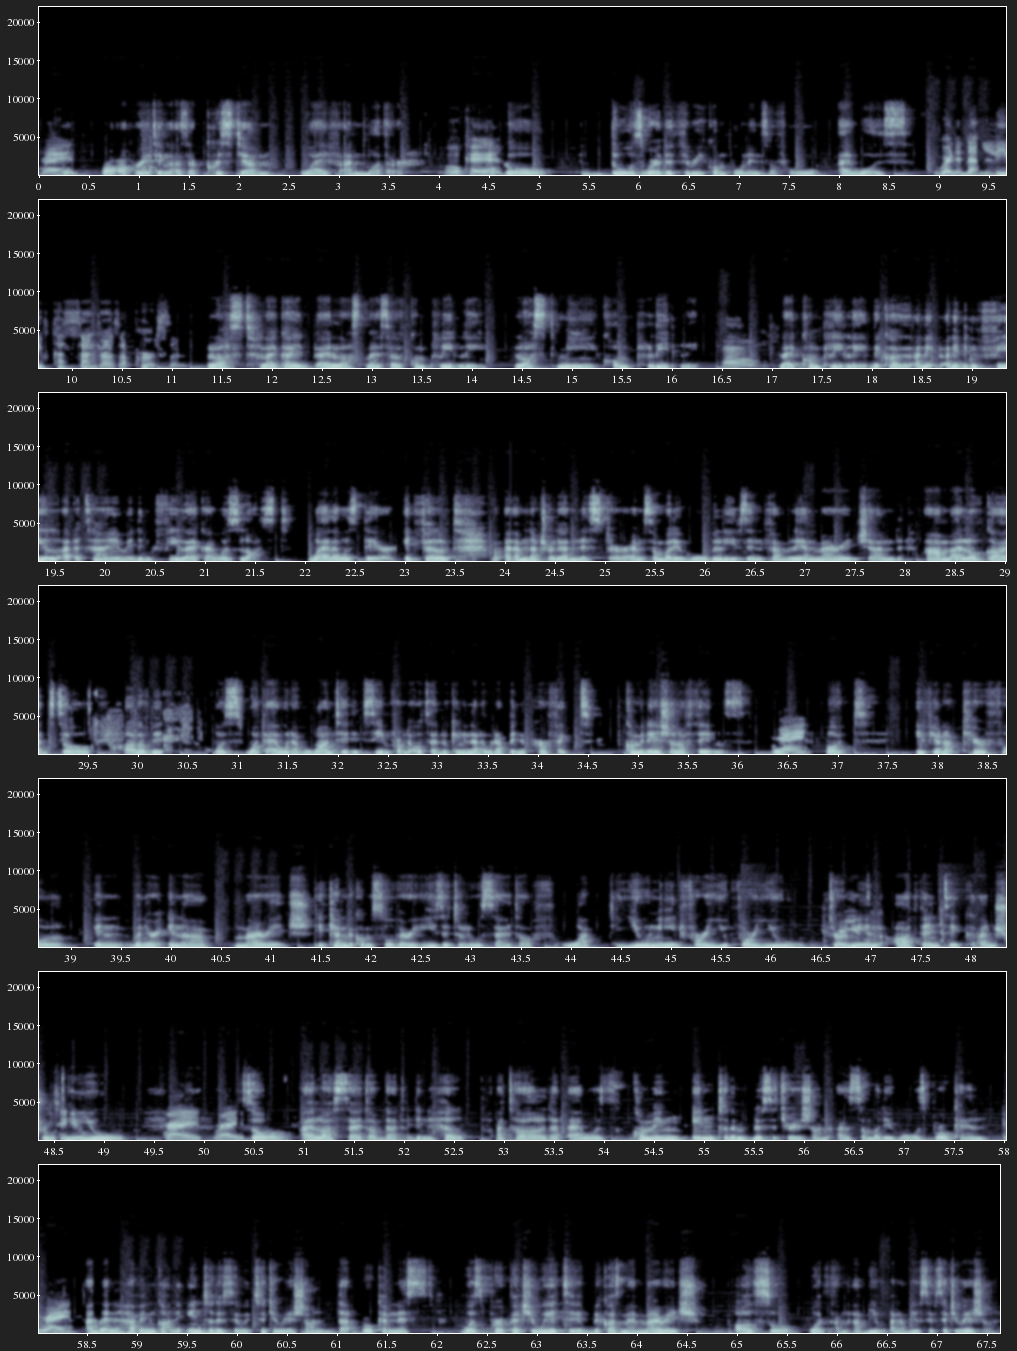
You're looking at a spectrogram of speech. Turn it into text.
right, or operating as a Christian wife and mother. Okay. So those were the three components of who I was. Where did that leave Cassandra as a person? Lost, like I, I lost myself completely. Lost me completely. Wow. Like completely because and it and it didn't feel at the time, it didn't feel like I was lost while I was there. It felt I'm naturally a nester. I'm somebody who believes in family and marriage and um, I love God. So all of it was what I would have wanted. It seemed from the outside looking in that it would have been the perfect combination of things. Right. But if you're not careful in when you're in a marriage it can become so very easy to lose sight of what you need for you for you to for remain you. authentic and true to, to you. you. right right so i lost sight of that it didn't help at all that i was coming into the, the situation as somebody who was broken right and then having gotten into this situation that brokenness was perpetuated because my marriage also was an, abu- an abusive situation.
